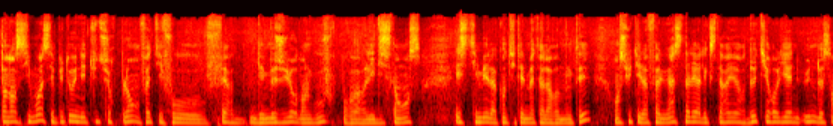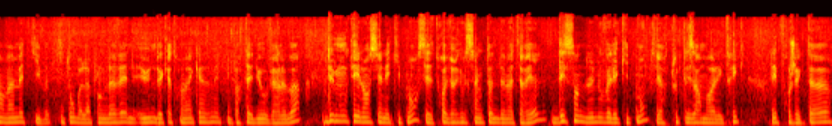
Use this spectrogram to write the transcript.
Pendant six mois, c'est plutôt une étude sur plan. En fait, il faut faire des mesures dans le gouffre pour voir les distances, estimer la quantité de matériel à remonter. Ensuite, il a fallu installer à l'extérieur deux tyroliennes, une de 120 mètres qui, qui tombe à la plante de la veine et une de 95 mètres qui partait du haut vers le bas. Démonter l'ancien équipement, c'est 3,5 tonnes de matériel. Descendre le nouvel équipement, c'est-à-dire toutes les armoires électriques, les projecteurs,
